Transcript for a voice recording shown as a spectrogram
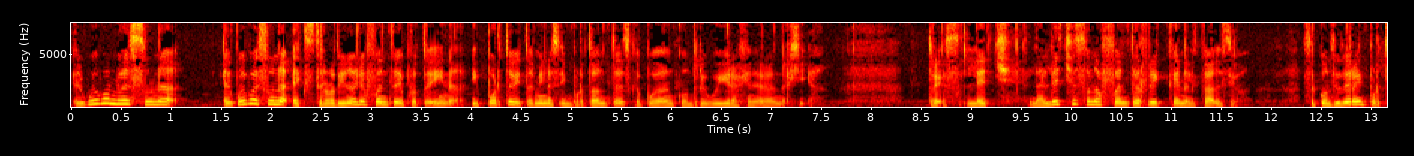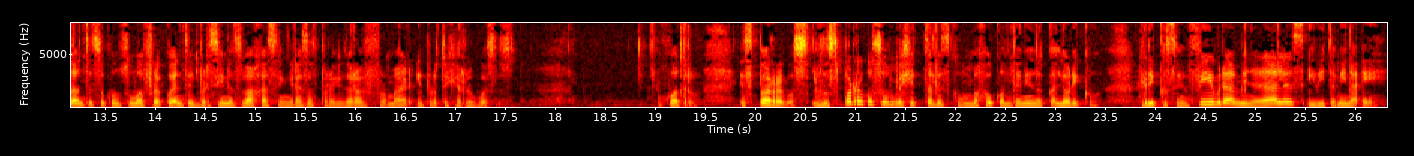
El huevo no es una el huevo es una extraordinaria fuente de proteína y porta vitaminas importantes que puedan contribuir a generar energía. 3. Leche. La leche es una fuente rica en el calcio. Se considera importante su consumo frecuente en versiones bajas en grasas para ayudar a formar y proteger los huesos. 4. Espárragos. Los espárragos son vegetales con bajo contenido calórico, ricos en fibra, minerales y vitamina E.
